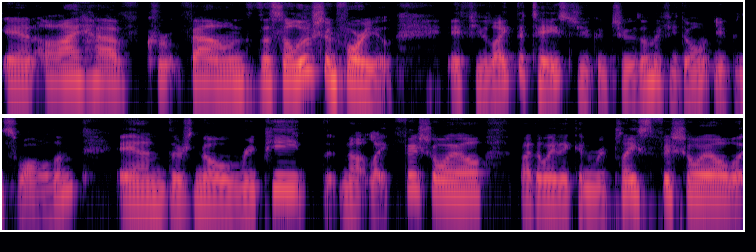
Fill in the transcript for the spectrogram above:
And I have found the solution for you. If you like the taste, you can chew them. If you don't, you can swallow them. And there's no repeat, not like fish oil. By the way, they can replace fish oil.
